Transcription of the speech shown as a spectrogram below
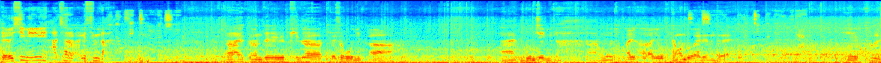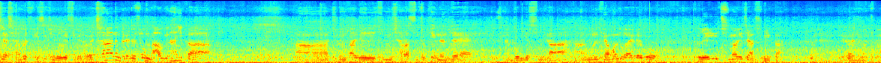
자, 열심히 하차를 가겠습니다. 아 그런데 비가 계속 오니까 아 문제입니다. 아, 오늘 더 빨리 가가지고 병원도 가야 되는데. 이 풀을 잘 잡을 수 있을지 모르겠습니다. 왜 차라는 그래도 좀 나오긴 하니까 아 좀 빨리 좀 잡았으면 좋겠는데 잘 모르겠습니다. 아, 오늘 병원도 가야 되고 또 내일이 주말이지 않습니까? 네, 그래가지고 좀.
